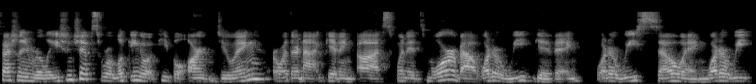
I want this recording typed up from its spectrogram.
especially in relationships, we're looking at what people aren't doing or what they're not giving us when it's more about what are we giving? What are we sowing? What are we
